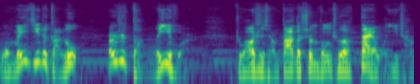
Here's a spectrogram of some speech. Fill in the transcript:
我没急着赶路，而是等了一会儿，主要是想搭个顺风车带我一程。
